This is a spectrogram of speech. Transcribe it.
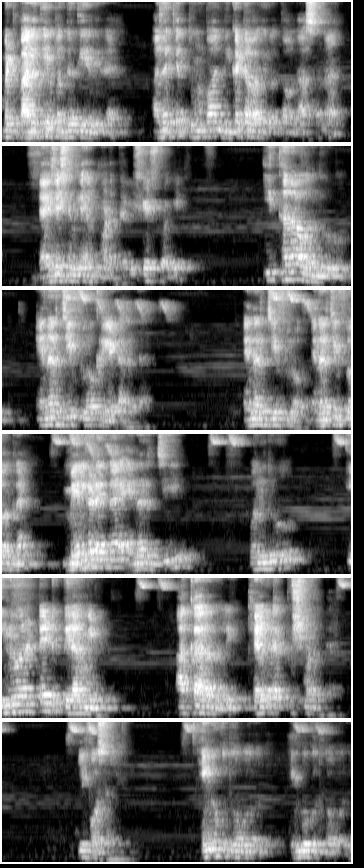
ಬಟ್ ಭಾರತೀಯ ಪದ್ಧತಿ ಏನಿದೆ, ಅದಕ್ಕೆ ತುಂಬ ನಿಕಟವಾಗಿರುವಂತಹ ಒಂದು ಆಸನ ಡೈಜೆಷನ್ಗೆ ಹೆಲ್ಪ್ ಮಾಡುತ್ತೆ. ವಿಶೇಷವಾಗಿ ಈ ತರ ಒಂದು ಎನರ್ಜಿ ಫ್ಲೋ ಕ್ರಿಯೇಟ್ ಆಗುತ್ತೆ. ಎನರ್ಜಿ ಫ್ಲೋ ಎನರ್ಜಿ ಫ್ಲೋ ಅಂದ್ರೆ ಮೇಲ್ಗಡೆಯಿಂದ ಎನರ್ಜಿ ಒಂದು ಇನ್ವರ್ಟೆಡ್ ಪಿರಾಮಿಡ್ ಆಕಾರದಲ್ಲಿ ಕೆಳಗಡೆ ಪುಷ್ ಮಾಡುತ್ತೆ ಈ ಪೋಸಲ್ಲಿ ಹಿಂಗೂ ಕುತ್ಕೋಬಹುದು ಹಿಂಗೂ ಕುತ್ಕೋಬಹುದು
